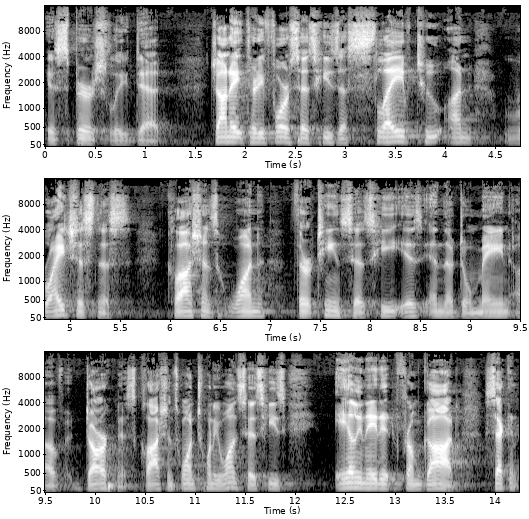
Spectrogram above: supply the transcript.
is spiritually dead. John 8:34 says he's a slave to unrighteousness. Colossians 1:13 says he is in the domain of darkness. Colossians 1:21 says he's alienated from God. 2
